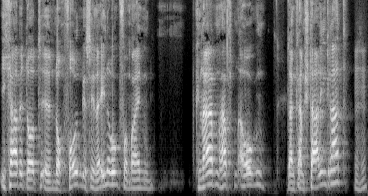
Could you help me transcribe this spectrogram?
ich habe dort äh, noch Folgendes in Erinnerung von meinen knabenhaften Augen. Dann kam Stalingrad. Mhm.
